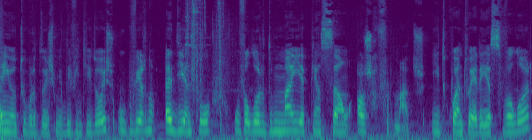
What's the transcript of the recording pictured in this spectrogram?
Em outubro de 2022, o governo adiantou o valor de meia pensão aos reformados. E de quanto era esse valor?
